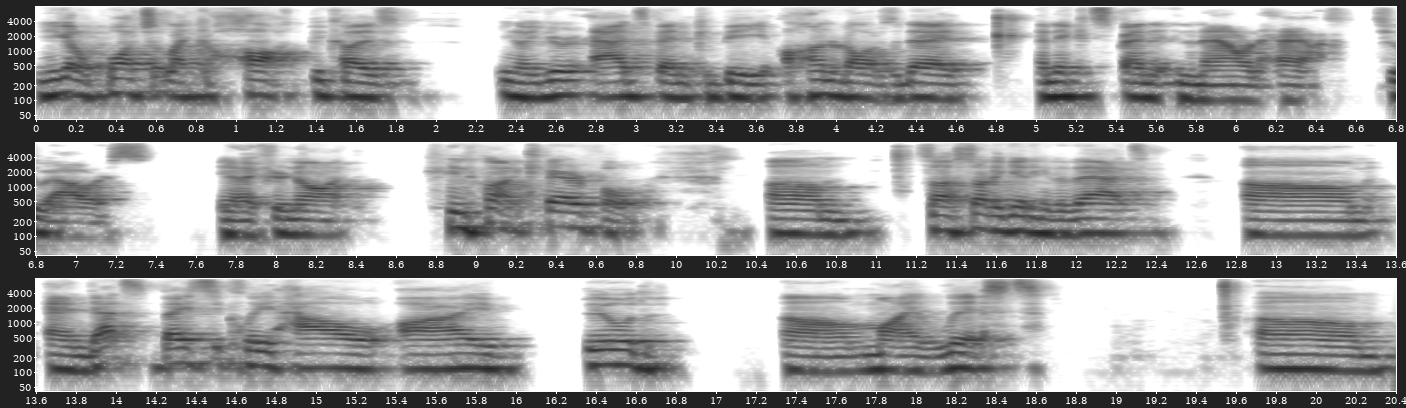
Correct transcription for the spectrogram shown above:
you got to watch it like a hawk because you know your ad spend could be a hundred dollars a day and they could spend it in an hour and a half, two hours. You know, if you're not you're not careful. Um, So I started getting into that. Um, and that's basically how I build um, my list. Um,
